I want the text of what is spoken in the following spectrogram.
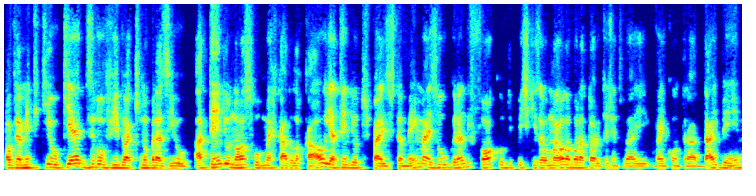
obviamente que o que é desenvolvido aqui no Brasil atende o nosso mercado local e atende outros países também, mas o grande foco de pesquisa, o maior laboratório que a gente vai, vai encontrar da IBM,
